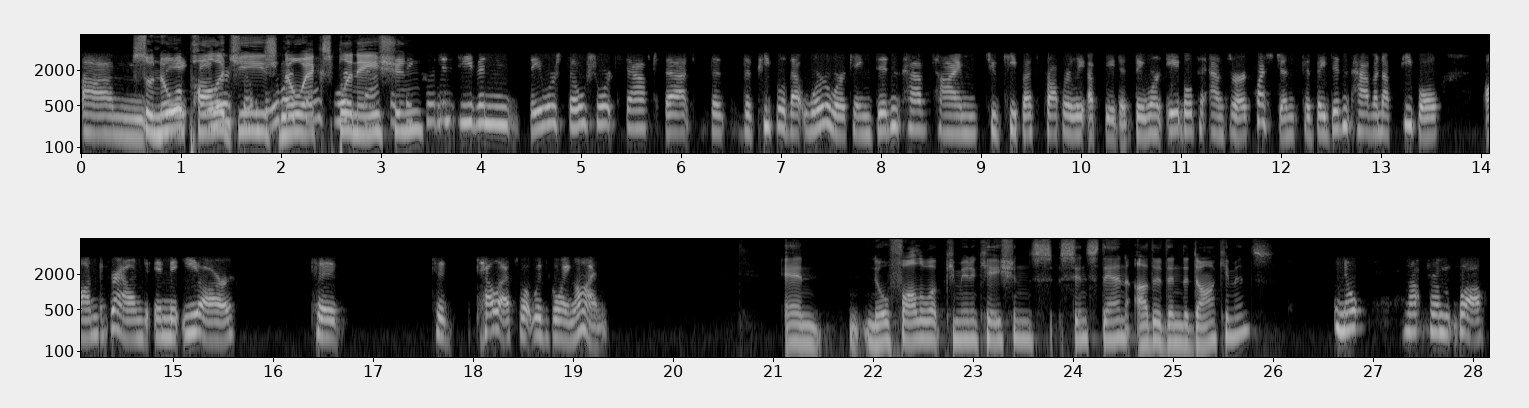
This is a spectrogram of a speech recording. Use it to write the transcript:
Um, So no they- apologies, they were no short-staffed explanation? They couldn't even. They were so short staffed that the the people that were working didn't have time to keep us properly updated. They weren't able to answer our questions because they didn't have enough people on the ground in the ER to to tell us what was going on. And no follow up communications since then, other than the documents? Nope, not from. Well,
